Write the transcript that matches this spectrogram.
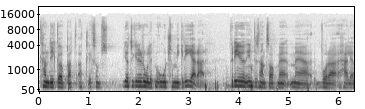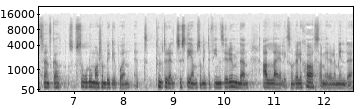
kan dyka upp att, att liksom, jag tycker det är roligt med ord som migrerar. För det är ju en intressant sak med, med våra härliga svenska svordomar som bygger på en, ett kulturellt system som inte finns i rymden. Alla är liksom religiösa mer eller mindre.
